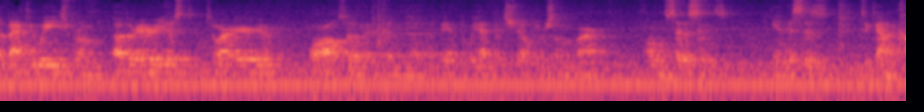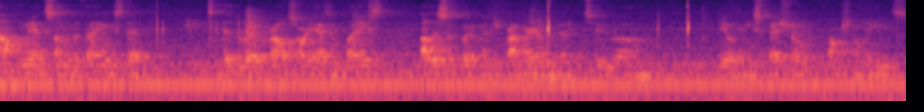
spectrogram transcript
evacuees from other areas to- to our area, or also in the- event that we had to shelter some of our own citizens. And this is to kind of complement some of the things that that the Red Cross already has in place. A lot of this equipment is primarily to, to um, deal with any special functional needs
